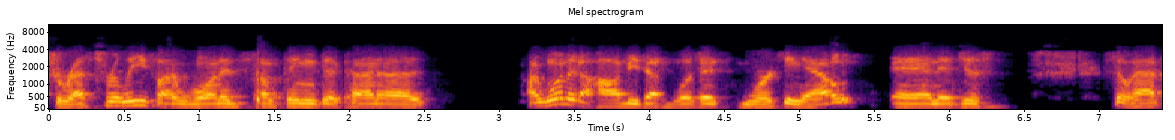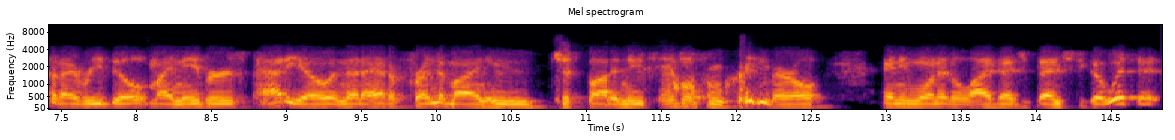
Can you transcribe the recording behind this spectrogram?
stress relief. I wanted something to kind of, I wanted a hobby that wasn't working out, and it just so happened I rebuilt my neighbor's patio, and then I had a friend of mine who just bought a new table from Crate and Barrel, and he wanted a live edge bench to go with it.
